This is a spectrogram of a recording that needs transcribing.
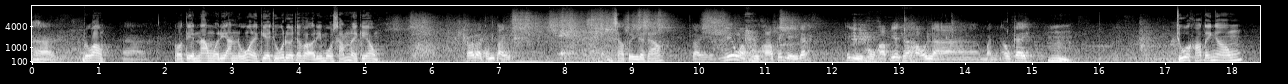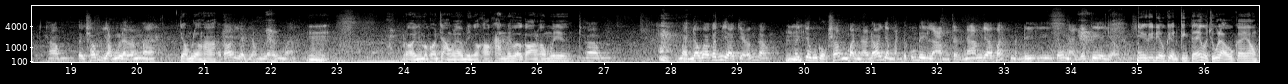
À, đúng không có tiền nong mà đi ăn uống này kia chú có đưa cho vợ đi mua sắm này kia không? Đó là cũng tùy. Sao tùy là sao? Tùy. Nếu mà phù hợp cái gì đó cái gì phù hợp với xã hội là mình ok. Ừ. Chú có khó tính không? Không tôi sống rộng lượng mà. Dòng lượng hả? Đó giờ rộng lượng mà. Ừ. Rồi nhưng mà quan trọng là mình có khó khăn với vợ con không chứ? Không mình đâu có tính gia trưởng đâu. Ừ. nói chung cuộc sống mình ở đó giờ mình cũng đi làm từ nam ra bắc mình đi chỗ này chỗ kia giờ mình như cái điều kiện kinh tế của chú là ok không?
